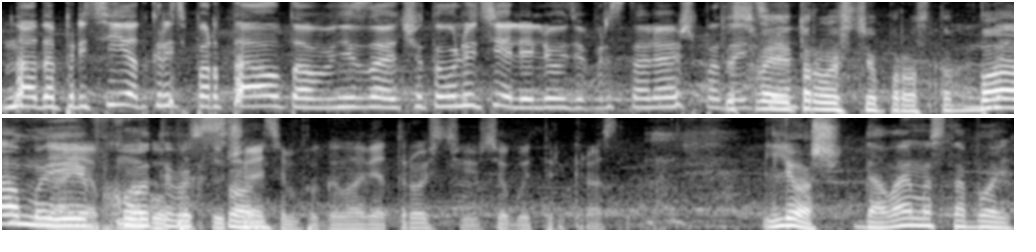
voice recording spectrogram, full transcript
надо прийти, открыть портал, там, не знаю, что-то улетели люди, представляешь, Ты подойти. своей тростью просто бам, Да, и я вход и в их сон. им по голове тростью, и все будет прекрасно. Леш, давай мы с тобой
